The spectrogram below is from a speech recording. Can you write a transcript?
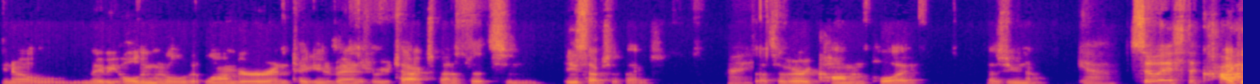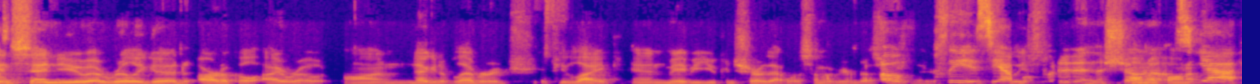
you know maybe holding it a little bit longer and taking advantage of your tax benefits and these types of things. Right. That's a very common play as you know yeah. So if the cost, I can send you a really good article I wrote on negative leverage if you like, and maybe you can share that with some of your investors. Oh, later. please. Yeah. Please. We'll put it in the show notes. Yeah.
